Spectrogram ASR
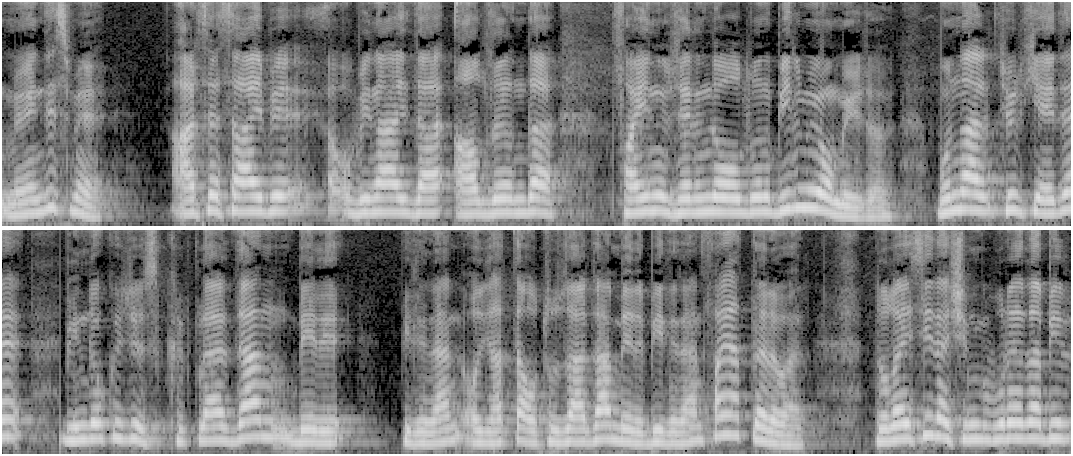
mühendis mi? Arsa sahibi o binayı da aldığında fayın üzerinde olduğunu bilmiyor muydu? Bunlar Türkiye'de 1940'lardan beri bilinen, hatta 30'lardan beri bilinen fay hatları var. Dolayısıyla şimdi burada bir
